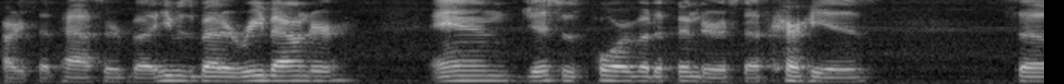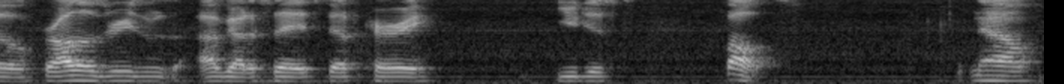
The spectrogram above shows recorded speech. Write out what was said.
I already said passer, but he was a better rebounder and just as poor of a defender as Steph Curry is. So, for all those reasons, I've got to say, Steph Curry, you just false. Now,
